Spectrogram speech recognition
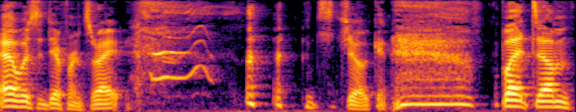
That was the difference, right? Just joking. But, um,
